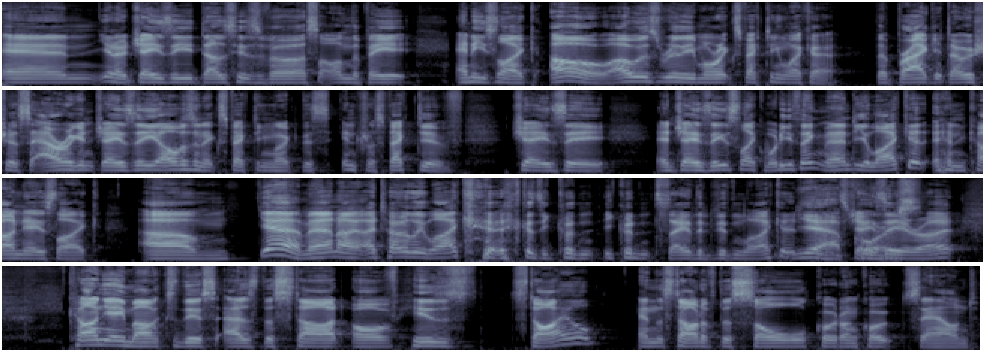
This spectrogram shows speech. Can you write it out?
And, you know, Jay Z does his verse on the beat, and he's like, oh, I was really more expecting like a the braggadocious, arrogant Jay Z. I wasn't expecting like this introspective Jay Z. And Jay Z's like, "What do you think, man? Do you like it?" And Kanye's like, um, "Yeah, man, I, I totally like it," because he couldn't he couldn't say that he didn't like it. Yeah, Jay Z, right? Kanye marks this as the start of his style and the start of the soul quote unquote sound.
